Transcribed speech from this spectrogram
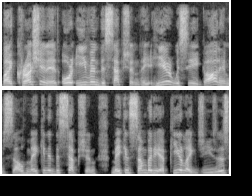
by crushing it or even deception. Here we see God Himself making a deception, making somebody appear like Jesus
